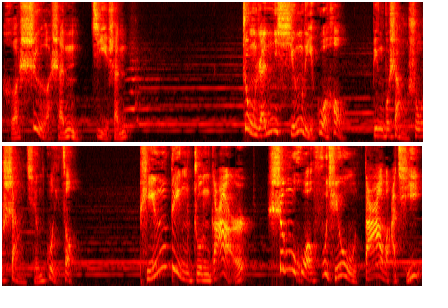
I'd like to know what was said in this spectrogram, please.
和社神祭神。众人行礼过后，兵部尚书上前跪奏：“平定准噶尔，生获福求达瓦齐。”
